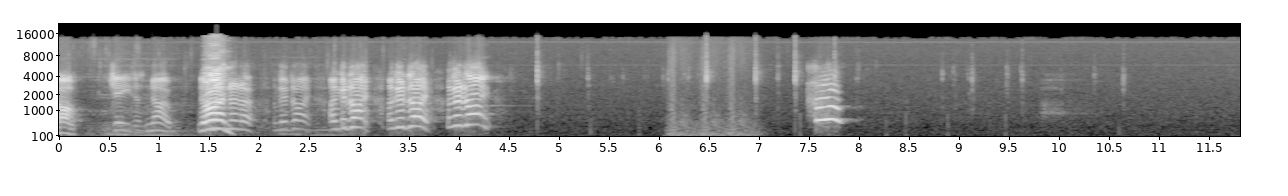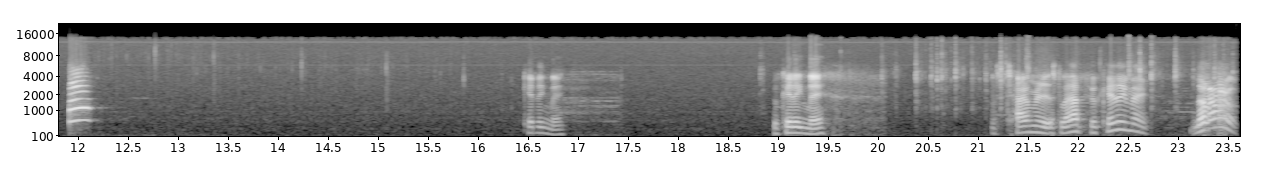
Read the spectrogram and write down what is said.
Oh, Jesus, no. No, Run! no, no, no. I'm gonna die. I'm gonna die. I'm gonna die. I'm gonna die. kidding me. You're kidding me. There's 10 minutes left. You're kidding me. No!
